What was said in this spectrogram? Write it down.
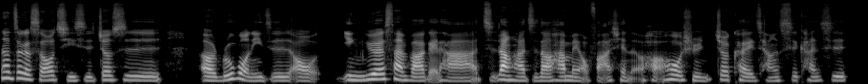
那这个时候其实就是。呃，如果你只哦隐约散发给他，让他知道他没有发现的话，或许就可以尝试看是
